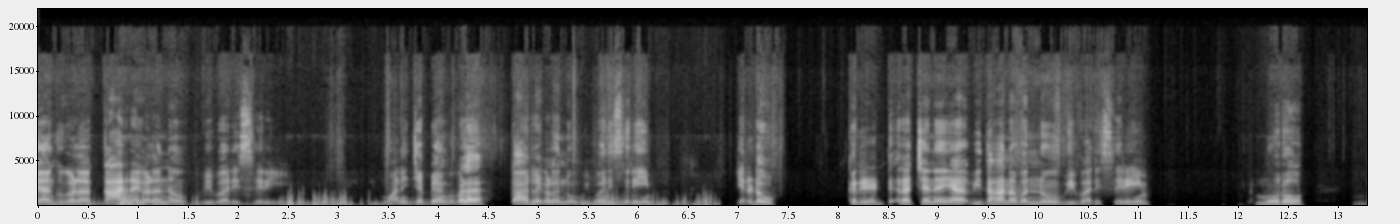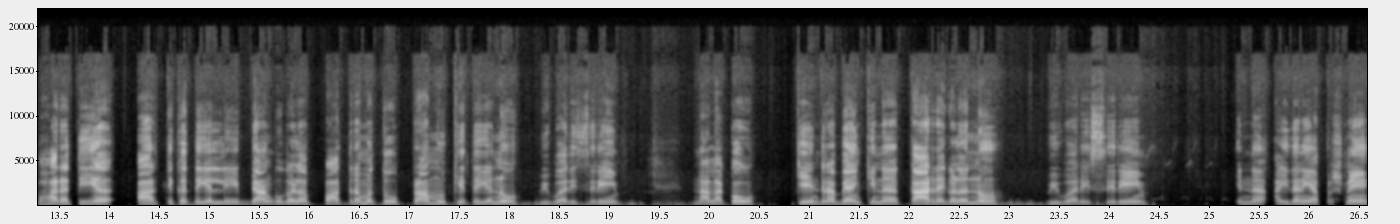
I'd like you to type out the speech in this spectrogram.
ಬ್ಯಾಂಕುಗಳ ಕಾರ್ಯಗಳನ್ನು ವಿವರಿಸಿರಿ. ವಾಣಿಜ್ಯ ಬ್ಯಾಂಕುಗಳ ಕಾರ್ಯಗಳನ್ನು ವಿವರಿಸಿರಿ. ಎರಡು ಕ್ರೆಡಿಟ್ ರಚನೆಯ ವಿಧಾನವನ್ನು ವಿವರಿಸಿರಿ. ಮೂರು, ಭಾರತೀಯ ಆರ್ಥಿಕತೆಯಲ್ಲಿ ಬ್ಯಾಂಕುಗಳ ಪಾತ್ರ ಮತ್ತು ಪ್ರಾಮುಖ್ಯತೆಯನ್ನು ವಿವರಿಸಿರಿ. ನಾಲ್ಕು, ಕೇಂದ್ರ ಬ್ಯಾಂಕಿನ ಕಾರ್ಯಗಳನ್ನು ವಿವರಿಸಿರಿ. ಇನ್ನು ಐದನೆಯ ಪ್ರಶ್ನೆ,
